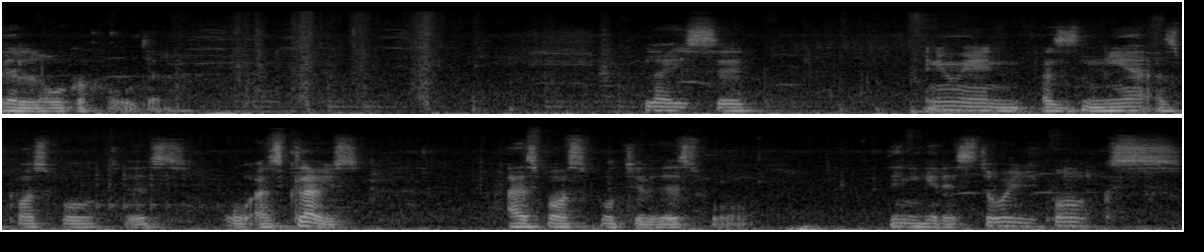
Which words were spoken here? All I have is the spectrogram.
get a logger holder. Place it anywhere in, as near as possible to this or as close as possible to this wall. Then you get a storage box.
